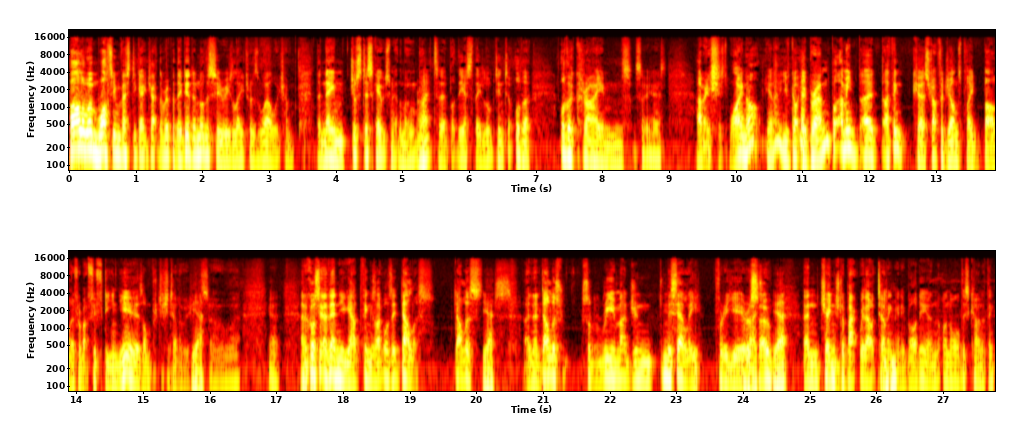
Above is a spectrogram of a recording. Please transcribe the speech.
Barlow and Watt investigate Jack the Ripper. They did another series later as well, which um, the name just escapes me at the moment. Right. But, uh, but yes, they looked into other other crimes. So yes. I mean, it's just, why not? You know, you've got your brand. But I mean, uh, I think uh, Stratford Johns played Barlow for about 15 years on British television. Yeah. So, uh, yeah. And of course, then you had things like, was it Dallas? Dallas. Yes. And then Dallas sort of reimagined Miss Ellie for a year or so. yeah. Then changed her back without telling anybody and, and all this kind of thing.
